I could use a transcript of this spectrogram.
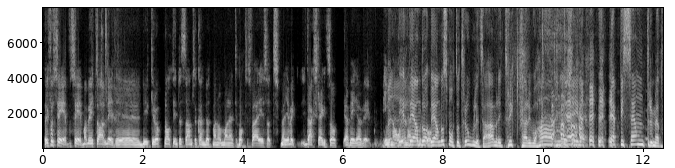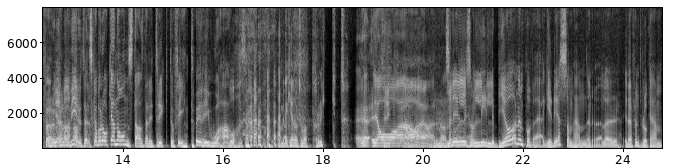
Vi får se, får se. Man vet ju aldrig. Det dyker upp något intressant så kan det bli att man, man är tillbaka till Sverige. Så att, men jag vet, i dagsläget så jag vet jag vet, ingen Men aning det, det, är ändå, det är ändå smått otroligt. Så här, ja, men det är tryggt här i Wuhan. Kina, epicentrumet för själva viruset. Ska man åka någonstans där det är tryggt och fint, då är det i Wuhan. Ja, men det kan också vara tryggt. Eh, ja, ja, ja, men, så Men är det är liksom lillbjörnen på väg? Är det som händer nu? Eller är det därför du inte vill åka hem?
